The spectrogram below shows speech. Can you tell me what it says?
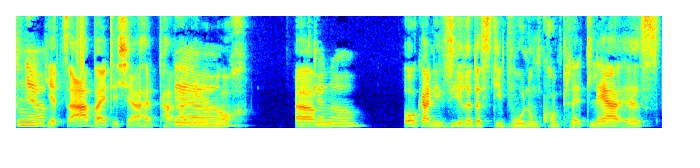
Ja. Jetzt arbeite ich ja halt parallel ja. noch. Ähm, genau. Organisiere, dass die Wohnung komplett leer ist.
